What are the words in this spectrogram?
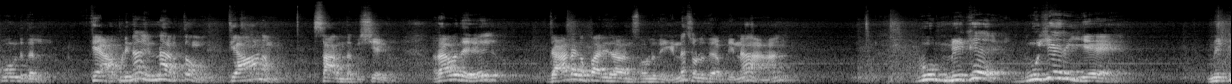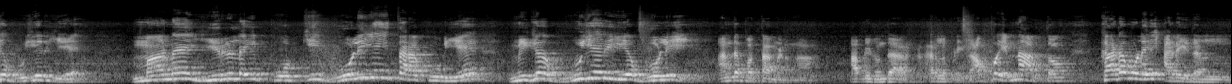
பூண்டுதல். தியா- அப்படின்னா என்ன அர்த்தம்? தியானம் சார்ந்த விஷயங்கள். அதாவது ஜாதக பாரிதாரன் சொல்லுது. என்ன சொல்லுது அப்படின்னா உ- மிக உயரிய மிக உயரிய மன இருளை போக்கி ஒளியை தரக்கூடிய மிக உயரிய ஒளி அந்த பத்தாம் இடம் தான் அப்படின்னு வந்து அருளப்படுகிறது. அப்போ என்ன அர்த்தம்? கடவுளை அடைதல்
